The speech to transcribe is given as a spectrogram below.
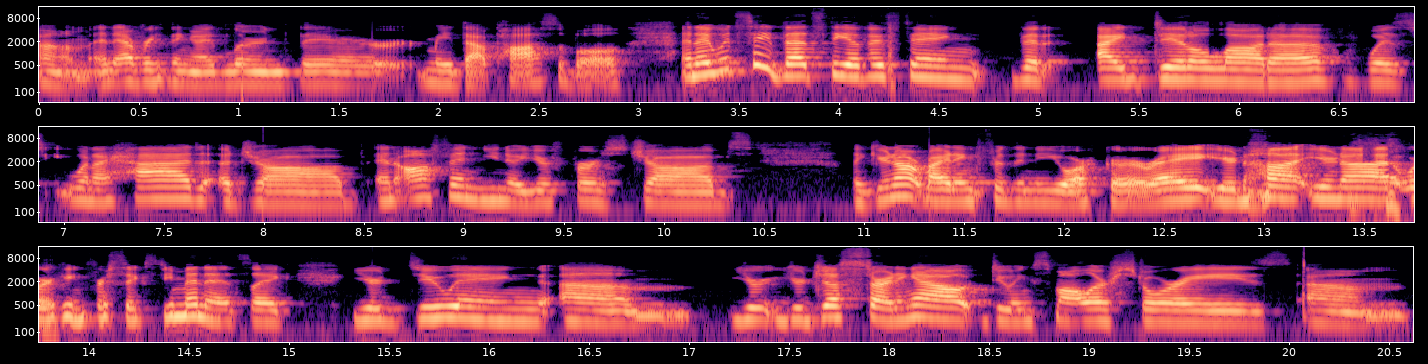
Um, and everything I'd learned there made that possible. And I would say that's the other thing that I did a lot of was when I had a job, and often, you know, your first jobs, like you're not writing for the New Yorker, right? You're not you're not working for 60 minutes. Like you're doing, um, you're you're just starting out doing smaller stories. Um,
